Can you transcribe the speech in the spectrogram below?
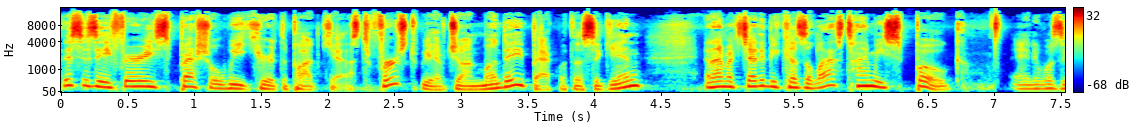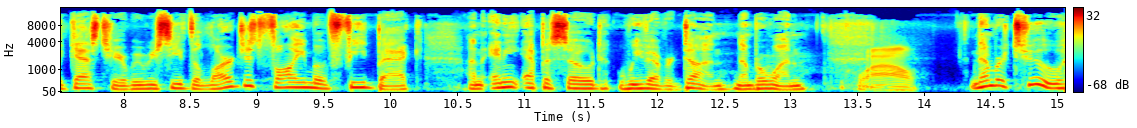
This is a very special week here at the podcast. First, we have John Monday back with us again. And I'm excited because the last time he spoke, and it was a guest here, we received the largest volume of feedback on any episode we've ever done. Number one. Wow. Number two,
